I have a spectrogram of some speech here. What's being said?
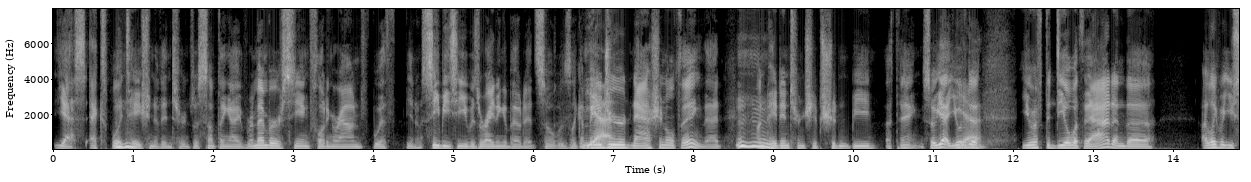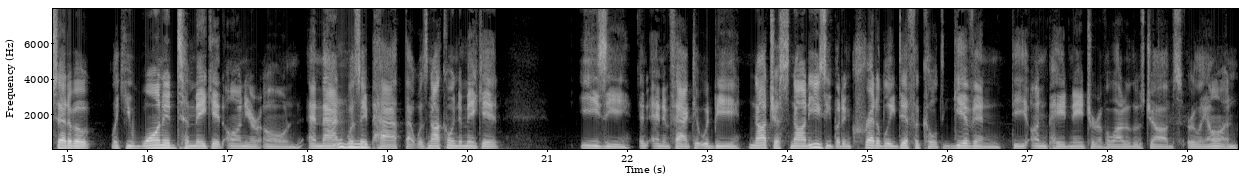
yes, exploitation of interns was something I remember seeing floating around with, you know, CBC was writing about it. So it was like a Yeah. major national thing that Mhm. unpaid internships shouldn't be a thing. So yeah, you have Yeah. to you have to deal with that and the I like what you said about like you wanted to make it on your own and that was Mm-hmm. a path that was not going to make it easy and, and in fact it would be not just not easy but incredibly difficult given the unpaid nature of a lot of those jobs early on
